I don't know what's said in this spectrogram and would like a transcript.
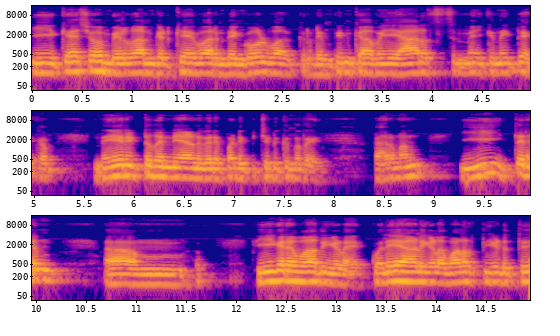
ഈ കേശവം ബിർറാം ഗഡ്കേവാറിന്റെയും ഗോൾവാക്കറുടെയും പിൻഗാമി ആർ എസ് എസ് നയിക്കുന്ന ഇദ്ദേഹം നേരിട്ട് തന്നെയാണ് ഇവരെ പഠിപ്പിച്ചെടുക്കുന്നത്. കാരണം ഈ ഇത്തരം ഭീകരവാദികളെ കൊലയാളികളെ വളർത്തിയെടുത്ത്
